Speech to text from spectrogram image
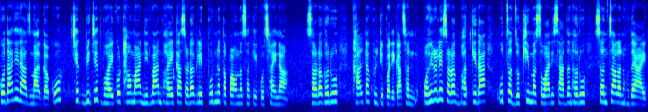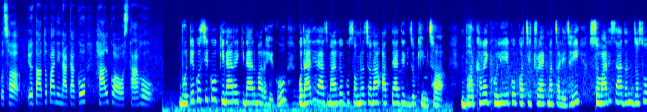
कोदारी राजमार्गको क्षतविक्षत भएको ठाउँमा निर्माण भएका सडकले पूर्णत पाउन सकेको छैन। सडकहरू खाल्टा खुल्टी परेका छन्। पहिरोले सडक भत्किँदा उच्च जोखिममा सवारी साधनहरू सञ्चालन हुँदै आएको छ। यो तातोपानी नाकाको हालको अवस्था हो। भोटेकोसीको किनारै किनारमा रहेको कोदारी राजमार्गको संरचना अत्याधिक जोखिम छ। भर्खरै खोलिएको कच्ची ट्र्याकमा चले झै सवारी साधन जसो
